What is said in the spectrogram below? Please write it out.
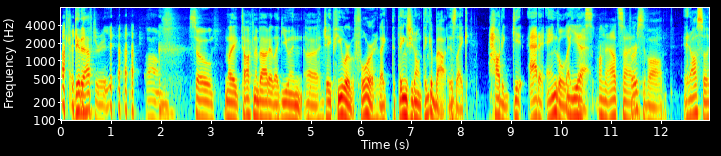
get after it. Um, so like talking about it, like you and uh, JP were before, like the things you don't think about is like how to get at an angle like yes, that. on the outside. First of all, it also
